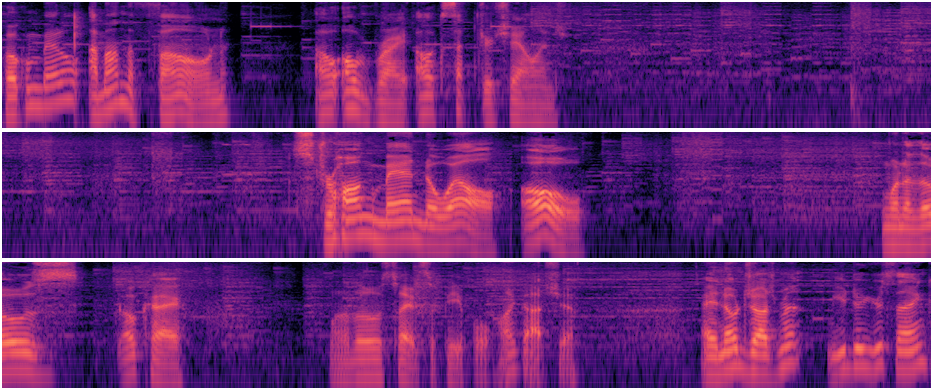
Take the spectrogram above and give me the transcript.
Pokemon Battle? I'm on the phone. Oh, oh, right, I'll accept your challenge. Strongman Noel. Oh. One of those, okay. One of those types of people. I got you. Hey, no judgment. You do your thing.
